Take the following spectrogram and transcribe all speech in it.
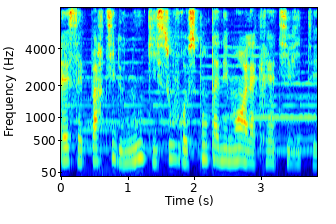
est cette partie de nous qui s'ouvre spontanément à la créativité,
